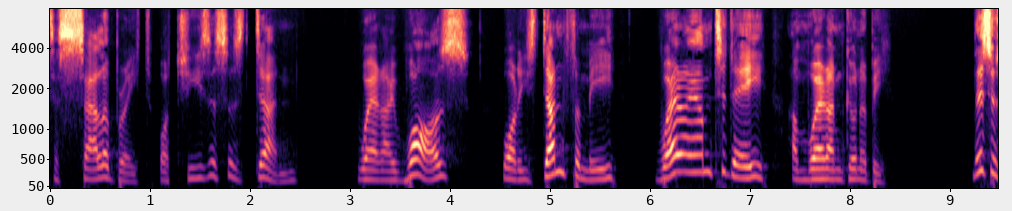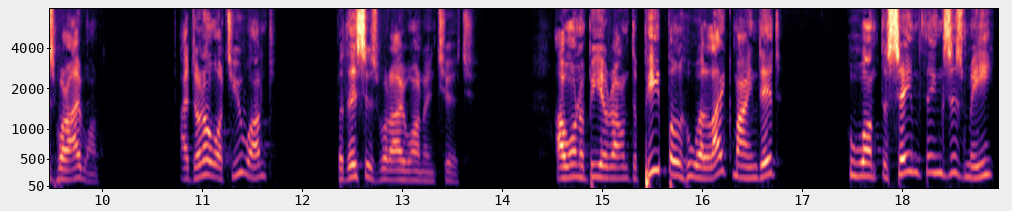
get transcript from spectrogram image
to celebrate what Jesus has done, where I was, what he's done for me, where I am today, and where I'm going to be. This is what I want. I don't know what you want, but this is what I want in church. I want to be around the people who are like minded, who want the same things as me,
